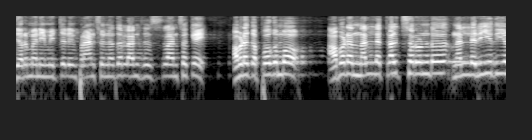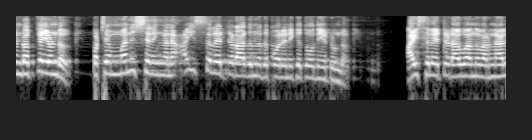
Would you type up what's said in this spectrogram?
ജർമ്മനിയും ഇറ്റലിയും ഫ്രാൻസും നെതർലാൻഡ്സ് ഒക്കെ അവിടെയൊക്കെ പോകുമ്പോ അവിടെ നല്ല കൾച്ചറുണ്ട് നല്ല രീതിയുണ്ട് ഒക്കെയുണ്ട്. പക്ഷെ മനുഷ്യൻ ഇങ്ങനെ ഐസൊലേറ്റഡ് ആകുന്നത് പോലെ എനിക്ക് തോന്നിയിട്ടുണ്ട്. ഐസൊലേറ്റഡ് ആവുക എന്ന് പറഞ്ഞാൽ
